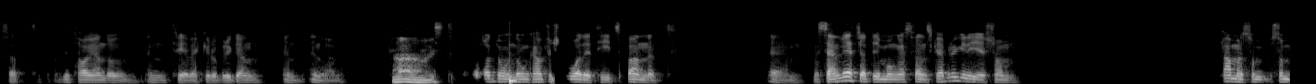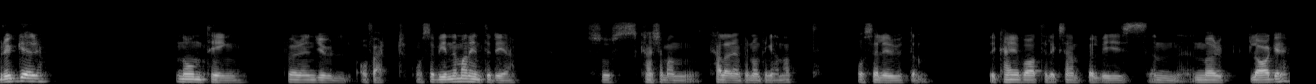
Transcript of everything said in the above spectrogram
Så att det tar ju ändå en tre veckor att brygga en, en, en öl. Ja, visst. Jag tror att de, de kan förstå det tidsspannet. Eh, Men sen vet jag att det är många svenska bryggerier som, ja, men som, som brygger någonting för en juloffert och så vinner man inte det så kanske man kallar den för någonting annat och säljer ut den. Det kan ju vara till exempelvis en, en mörklager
